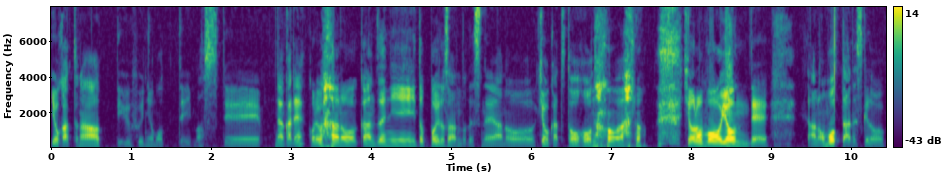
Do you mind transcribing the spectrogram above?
良かったなっていうふうに思っています。で、なんかね、これはあの完全にトッポイドさんのですね、あの、強化と東宝のあの、評論本を読んで、あの、思ったんですけど、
